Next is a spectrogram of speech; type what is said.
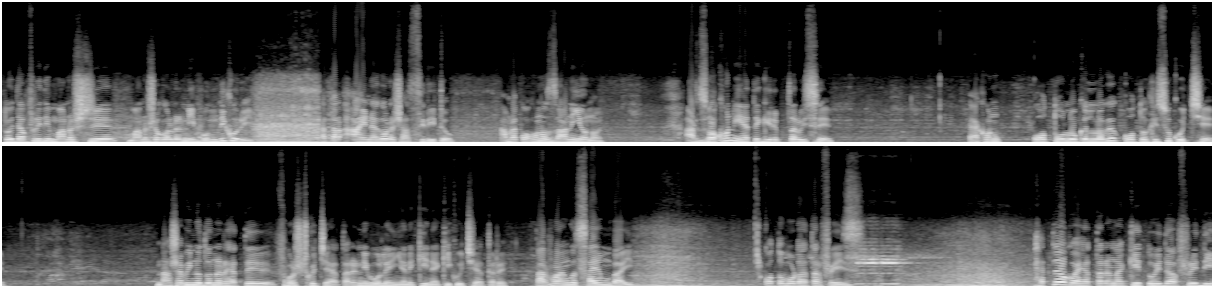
তহিদ আফ্রিদি মানুষে মানুষ সকলের নিয়ে বন্দি করি তার আয়নাগরে শাস্তি দিত। আমরা কখনো জানিও নয়। আর যখন ইহাতে গ্রেপ্তার হইছে, এখন কত লোকের লগে কত কিছু করছে? নাসা বিনোদনের হাতে ফোর্স করছে, হাতারে নি বলে ইয়ানে কি না কি করছে হাতারে? তারপর আমি সাইম ভাই, কত বড় হাতার ফেজ? হেতেও কয়, হেতারে নাকি তহিদা আফ্রিদি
